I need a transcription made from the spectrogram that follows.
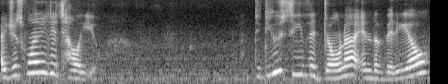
I just wanted to tell you. Did you see the donut in the video?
